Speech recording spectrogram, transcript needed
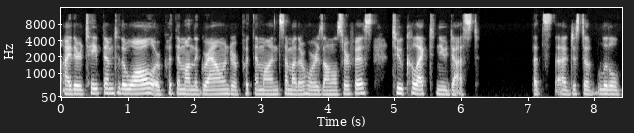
either tape them to the wall or put them on the ground or put them on some other horizontal surface to collect new dust. That's uh, just a little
